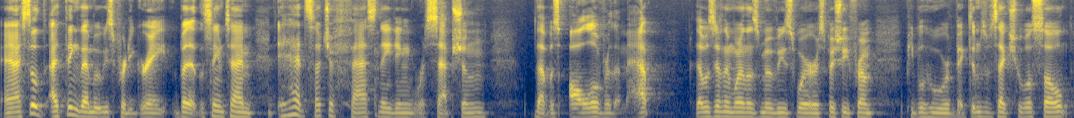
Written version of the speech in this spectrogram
and I still I think that movie's pretty great. But at the same time, it had such a fascinating reception that was all over the map. That was definitely one of those movies where, especially from people who were victims of sexual assault,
